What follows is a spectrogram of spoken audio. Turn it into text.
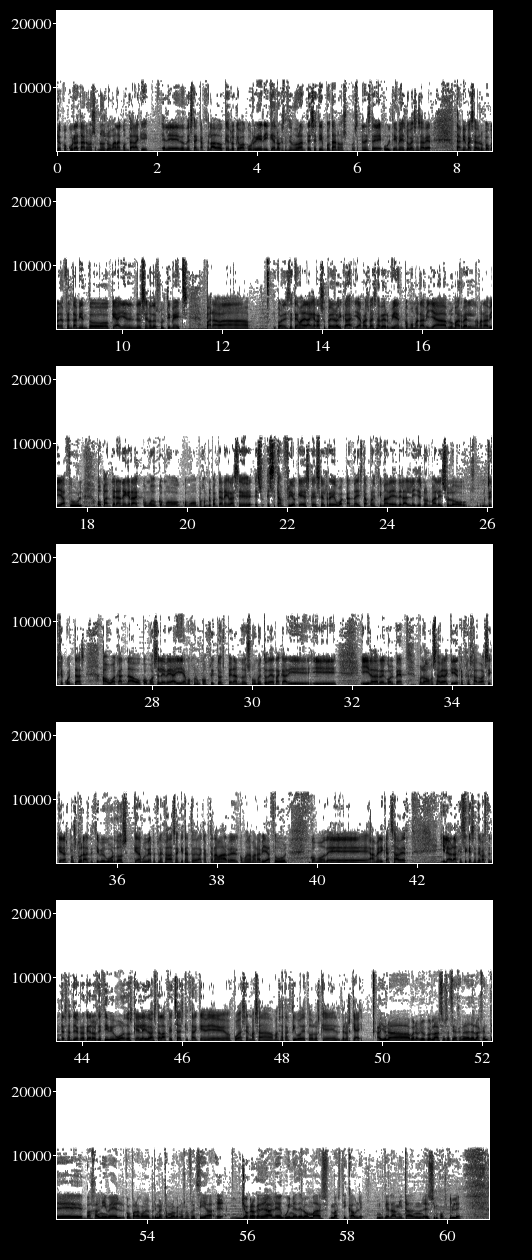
lo que ocurre a Thanos nos lo van a contar aquí. El, eh, dónde está encarcelado, qué es lo que va a ocurrir y qué es lo que está haciendo durante ese tiempo Thanos. Pues en este Ultimates lo vais a saber. También vais a ver un poco el enfrentamiento que hay en el seno de los Ultimates para con este tema de la guerra superheroica y además vais a ver bien cómo Maravilla Blue Marvel, la Maravilla Azul o Pantera Negra, como, como, como por ejemplo Pantera Negra ese, es- ese tan frío que es, que es el rey de Wakanda y está por encima de, de las leyes normales y solo rige cuentas a Wakanda o cómo se le ve ahí a lo mejor un conflicto esperando en su momento de atacar y, y, y darle el golpe, pues lo vamos a ver aquí reflejado. Así que las posturas de Civil War 2 quedan muy bien reflejadas aquí tanto de la Capitana Marvel como de la Maravilla Azul como de América Chávez. Y la verdad es que sí que se hace bastante interesante. Yo creo que de los de Civil War 2 que he leído hasta la fecha es quizá el que pueda ser más, a- más atractivo de todos los que, de los que hay. Hay una, bueno, yo por la sensación general de la gente baja el nivel comparado con el primer tomo, lo que nos ofrecía. Eh, yo creo que de Halloween es de lo más masticable, que la mitad es imposible.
